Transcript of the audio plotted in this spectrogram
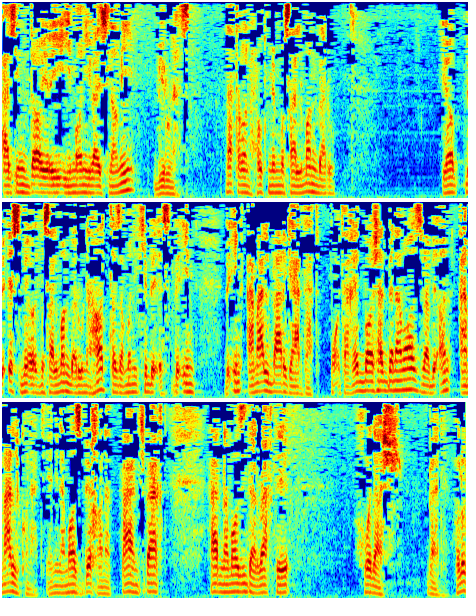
از این دایره ایمانی و اسلامی بیرون است. نتوان حکم مسلمان برو یا به اسم مسلمان برو نهاد تا زمانی که به, اسم به این به این عمل برگردد. معتقد باشد به نماز و به آن عمل کند. یعنی نماز بخواند. پنج وقت هر نمازی در وقت خودش بله حالا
